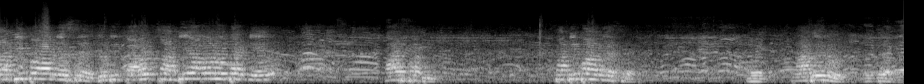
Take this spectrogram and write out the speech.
আলাইকুম পাওয়া গেছে। যদি কারও চাবি হারানো থাকে আর চাবি। চাবি পাওয়া গেছে। আবিরুল, বুঝতে পারলে?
